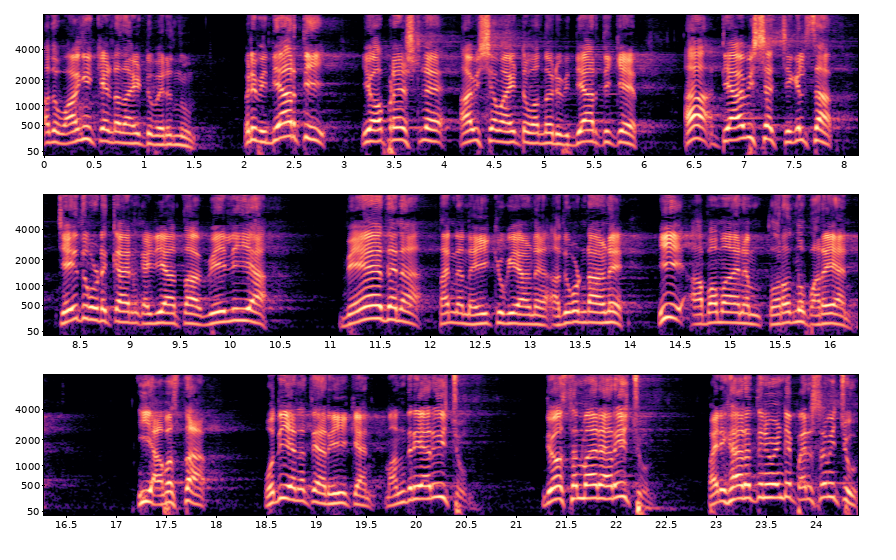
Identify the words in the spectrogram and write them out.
അത് വാങ്ങിക്കേണ്ടതായിട്ട് വരുന്നു. ഒരു വിദ്യാർത്ഥി ഈ ഓപ്പറേഷന് ആവശ്യമായിട്ട് വന്ന ഒരു വിദ്യാർത്ഥിക്ക് ആ അത്യാവശ്യ ചികിത്സ ചെയ്തു കൊടുക്കാൻ കഴിയാത്ത വലിയ വേദന തന്നെ നയിക്കുകയാണ്. അതുകൊണ്ടാണ് ഈ അപമാനം തുറന്നു പറയാൻ ഈ അവസ്ഥ പൊതുജനത്തെ അറിയിക്കാൻ മന്ത്രി അറിയിച്ചു. ഉദ്യോഗസ്ഥന്മാരെ അറിയിച്ചു. പരിഹാരത്തിന് വേണ്ടി പരിശ്രമിച്ചു.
